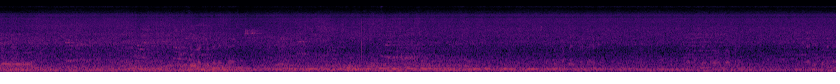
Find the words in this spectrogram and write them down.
So, tunan ko na lang na Tambay na na rin. Tapos yan, mababa pa lang. Galit pa lang na.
